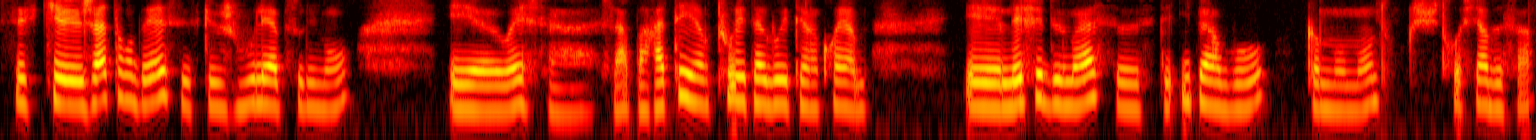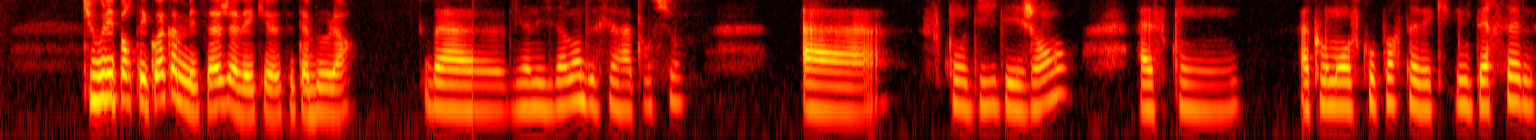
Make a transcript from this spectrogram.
C'est ce que j'attendais, c'est ce que je voulais absolument. Et euh, ouais, ça, ça a pas raté. Hein. Tous les tableaux étaient incroyables. Et l'effet de masse, euh, c'était hyper beau comme moment, donc je suis trop fière de ça. Tu voulais porter quoi comme message avec euh, ce tableau-là? Bah, euh, bien évidemment, de faire attention à ce qu'on dit des gens, à ce qu'on, à comment on se comporte avec une personne.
